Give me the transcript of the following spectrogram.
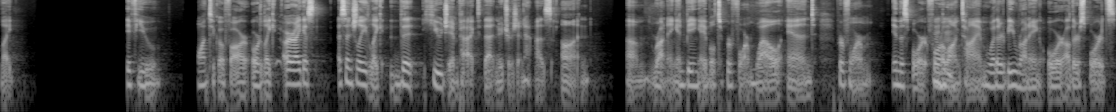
like if you want to go far or like or i guess essentially like the huge impact that nutrition has on um, running and being able to perform well and perform in the sport for Mhm. a long time whether it be running or other sports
